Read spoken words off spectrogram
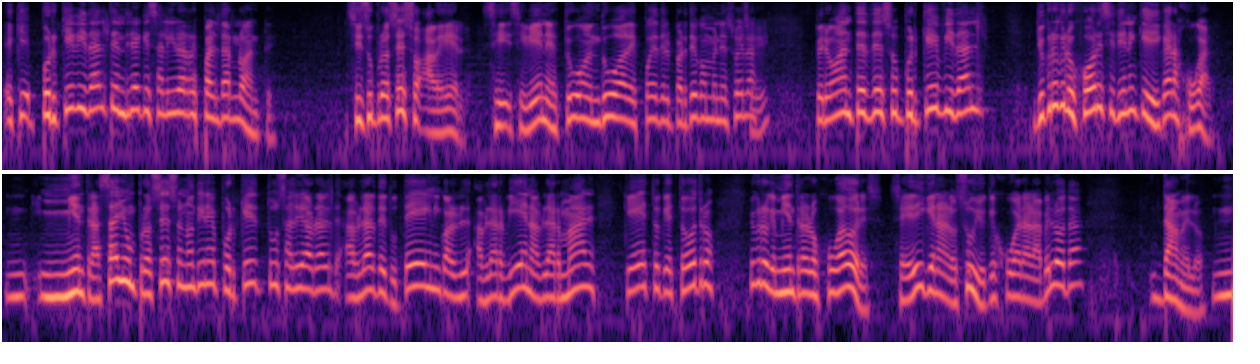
Es que, ¿por qué Vidal tendría que salir a respaldarlo antes? Si su proceso, a ver, si, si bien estuvo en duda después del partido con Venezuela, Sí. pero antes de eso, ¿por qué Vidal? Yo creo que los jugadores se tienen que dedicar a jugar. Mientras haya un proceso, no tiene por qué tú salir a hablar, hablar de tu técnico, habl- hablar bien, hablar mal, que esto, que esto, otro. Yo creo que mientras los jugadores se dediquen a lo suyo, que es jugar a la pelota, dámelo. Mm,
